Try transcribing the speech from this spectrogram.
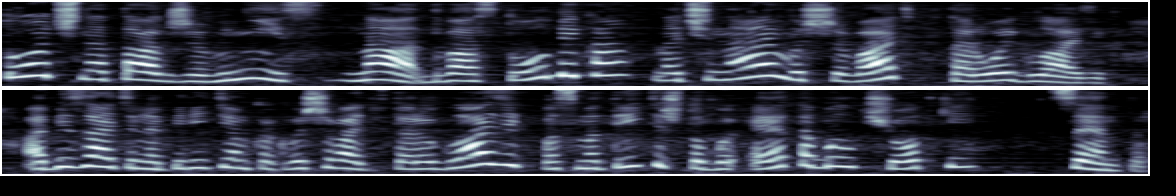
точно так же вниз на два столбика начинаем вышивать второй глазик. Обязательно перед тем, как вышивать второй глазик, посмотрите, чтобы это был четкий центр.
